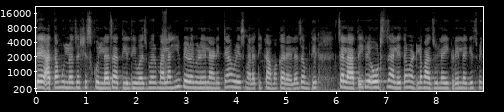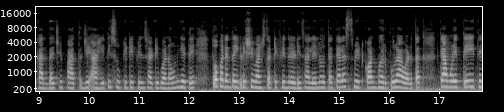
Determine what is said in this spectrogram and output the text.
ते आता मुलं जशी स्कूलला जातील दिवसभर मलाही वेळ मिळेल आणि त्यावेळेस मला ती कामं करायला जमतील. चला आता इकडे ओट्स झाले तर म्हटलं बाजूला इकडे लगेच मी कांद्याची पात जी आहे ती सुकी टिफिनसाठी बनवून घेते. तोपर्यंत इकडे शिवांशचा टिफिन रेडी झालेलं होतं. त्याला स्वीटकॉर्न भरपूर आवडतात. त्यामुळे ते इथे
